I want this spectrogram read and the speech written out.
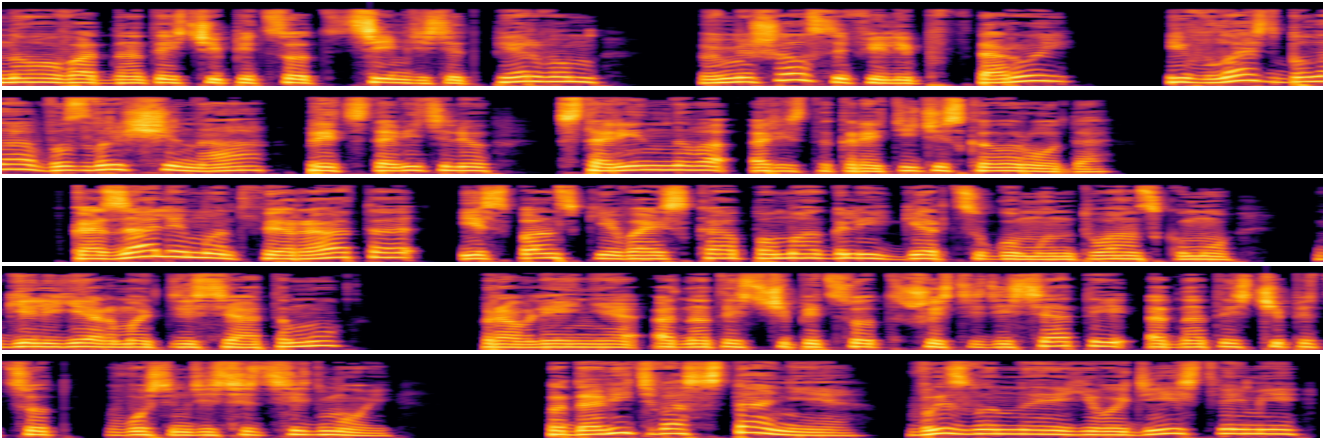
но в 1571 вмешался Филипп II и власть была возвращена представителю старинного аристократического рода. В Казале Монтферрата испанские войска помогли герцогу Монтуанскому Гильермо X, правление 1560-1587, подавить восстание, вызванное его действиями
